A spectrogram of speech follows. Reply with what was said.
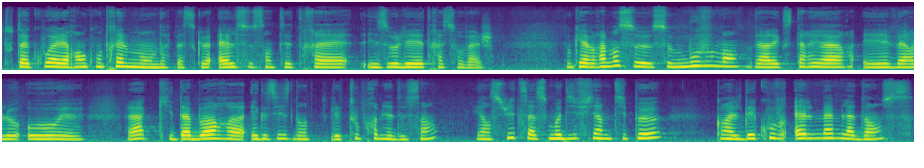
tout à coup allaient rencontrer le monde, parce qu'elle se sentait très isolée, très sauvage. Donc il y a vraiment ce, mouvement vers l'extérieur et vers le haut, et, qui d'abord euh, existe dans les tout premiers dessins. Et ensuite, ça se modifie un petit peu quand elle découvre elle-même la danse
